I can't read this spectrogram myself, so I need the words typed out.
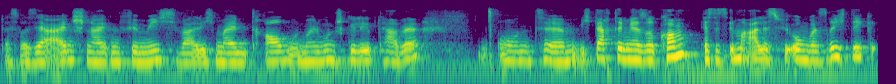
Das war sehr einschneidend für mich, weil ich meinen Traum und meinen Wunsch gelebt habe. Und ähm, ich dachte mir so, komm, es ist immer alles für irgendwas richtig.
